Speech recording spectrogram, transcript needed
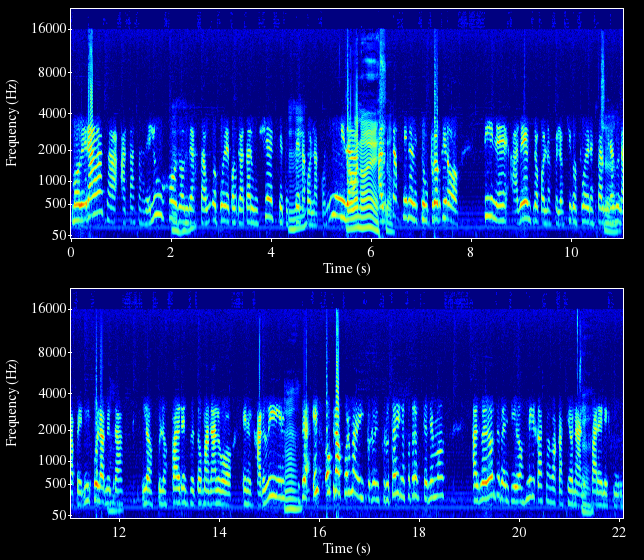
moderadas a, a casas de lujo, donde hasta uno puede contratar un chef que te espera con la comida. Qué bueno eso. Algunas tienen su propio cine adentro con los que los chicos pueden estar Sí. mirando una película mientras los, los padres se toman algo en el jardín. Mm. O sea, es otra forma de disfr- disfrutar y nosotros tenemos alrededor de 22.000 casas vacacionales Sí. para elegir.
